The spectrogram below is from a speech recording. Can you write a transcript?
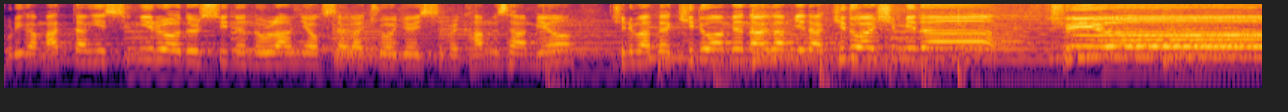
우리가 마땅히 승리를 얻을 수 있는 놀라운 역사가 주어져 있음을 감사하며 주님 앞에 기도하며 나갑니다. 기도하십니다. 주여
